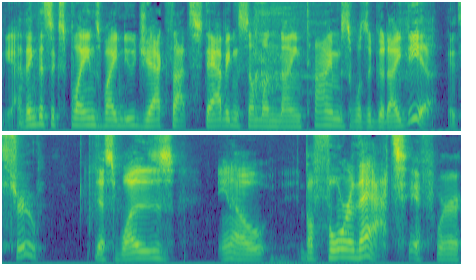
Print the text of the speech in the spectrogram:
Yeah. I think this explains why New Jack thought stabbing someone nine times was a good idea. It's true. This was, you know, before that. If we're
